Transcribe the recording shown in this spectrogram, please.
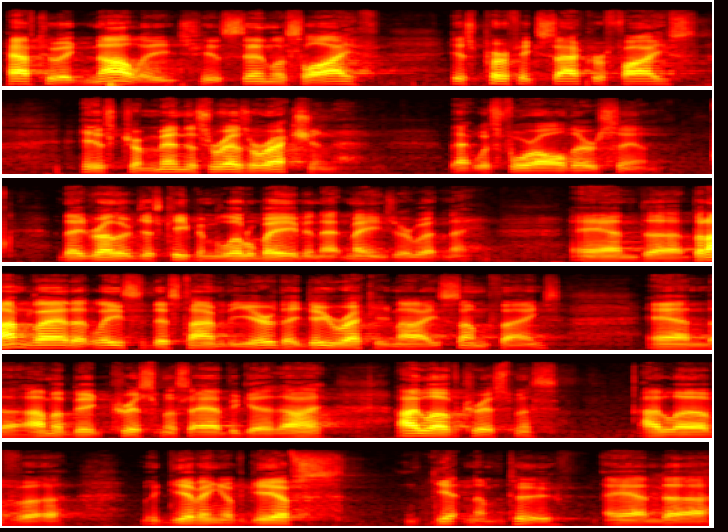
have to acknowledge his sinless life, his perfect sacrifice, his tremendous resurrection that was for all their sin. They'd rather just keep him a little babe in that manger, wouldn't they? And, uh, but I'm glad at least at this time of the year they do recognize some things. And uh, I'm a big Christmas advocate. I, I love Christmas. I love uh, the giving of gifts, getting them too. And, uh,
